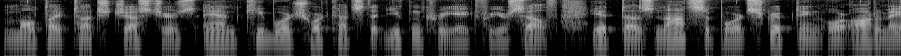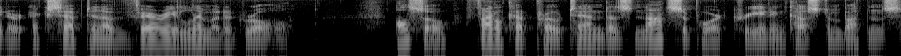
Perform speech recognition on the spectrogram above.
multi-touch gestures, and keyboard shortcuts that you can create for yourself. It does not support scripting or Automator except in a very limited role. Also, Final Cut Pro 10 does not support creating custom buttons.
